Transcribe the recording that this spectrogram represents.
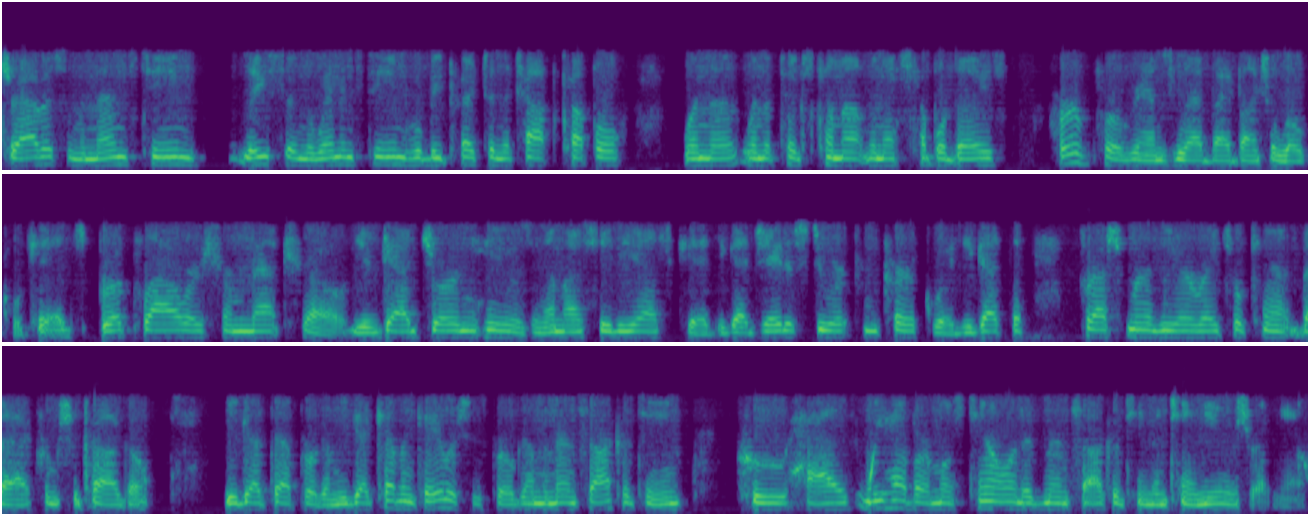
Travis and the men's team, Lisa and the women's team, who'll be picked in the top couple when the when the picks come out in the next couple of days. Her program's led by a bunch of local kids. Brooke Flowers from Metro. You've got Jordan Hughes, an MICDS kid. You got Jada Stewart from Kirkwood. You got the freshman of the year, Rachel Kent, back from Chicago. You got that program. You got Kevin Kalish's program, the men's soccer team, who has we have our most talented men's soccer team in ten years right now,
